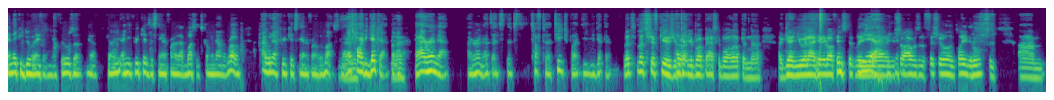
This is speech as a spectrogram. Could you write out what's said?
and they could do anything. If there was a, you know, I need three kids to stand in front of that bus that's coming down the road, I would have three kids stand in front of the bus. Now, that's hard to get that, but, yeah. I, but I earned that. I earned that. That's that's tough to teach, but you, you get there. Let's let's shift gears. You Okay. brought you brought basketball up, and uh, again, you and I hit it off instantly. Yeah. Uh, you saw I was an official and played the hoops, and um,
